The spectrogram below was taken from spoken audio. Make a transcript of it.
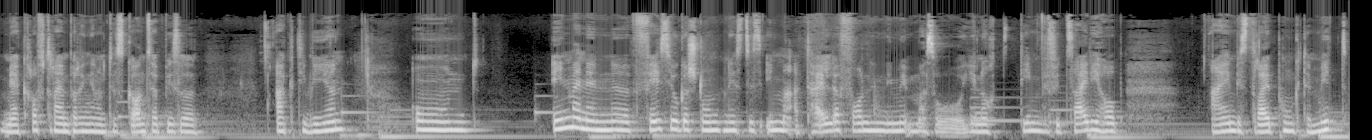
mehr Kraft reinbringen und das Ganze ein bisschen aktivieren. Und in meinen äh, Face-Yoga-Stunden ist das immer ein Teil davon. Ich nehme immer so, je nachdem, wie viel Zeit ich habe, ein bis drei Punkte mit.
